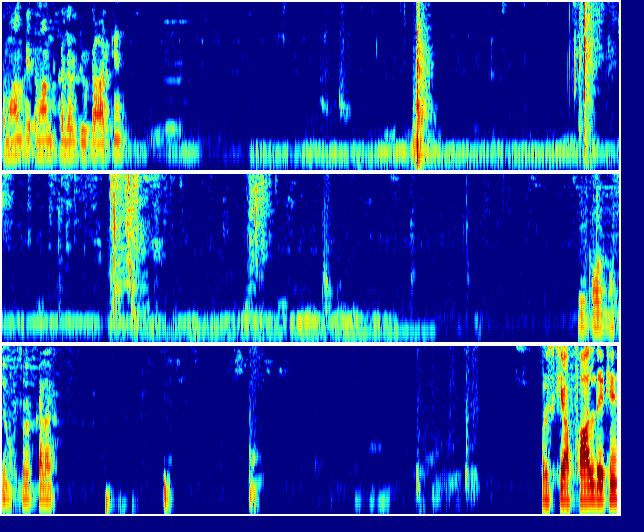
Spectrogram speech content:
तमाम के तमाम कलर जो डार्क हैं। एक और बहुत ही खूबसूरत कलर और इसकी आप फाल देखें।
